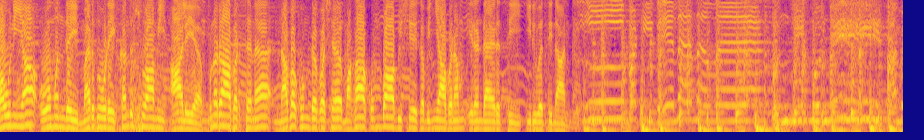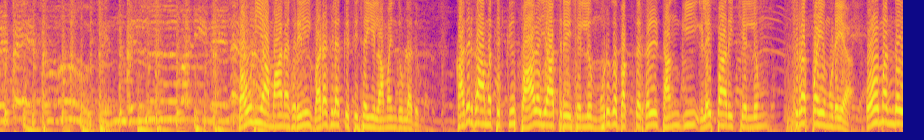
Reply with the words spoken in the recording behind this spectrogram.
வவுனியா ஓமந்தை மருதோடை கந்தசுவாமி ஆலய புனராவர்த்தன நவகுண்டபஷ மகா கும்பாபிஷேக விஞ்ஞாபனம் இரண்டாயிரத்தி இருபத்தி நான்கு. வவுனியா மாநகரில் வடகிழக்கு திசையில் அமைந்துள்ளதும். கதிர்காமத்திற்கு பாத யாத்திரை செல்லும் முருக பக்தர்கள் தங்கி இளைப்பாரி செல்லும் சிறப்பையுடைய ஓமந்தை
